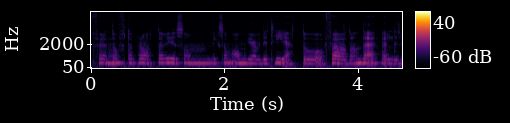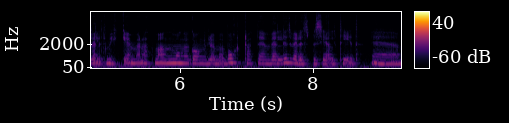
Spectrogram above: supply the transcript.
För att Mm. ofta pratar vi ju som, liksom, om graviditet och födande väldigt, väldigt mycket. Men att man många gånger glömmer bort att det är en väldigt, väldigt speciell tid. Mm. Eh,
